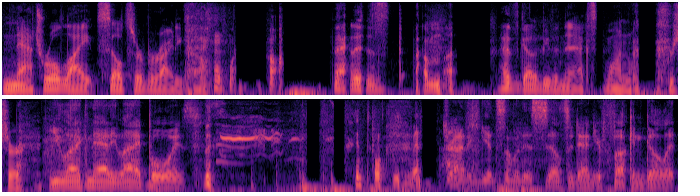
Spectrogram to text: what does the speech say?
Natural Light Seltzer Variety Pack. Oh my god. That is, um, that's got to be the next one for sure. You like Natty Light, boys? I don't even. Try to get some of this seltzer down your fucking gullet.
